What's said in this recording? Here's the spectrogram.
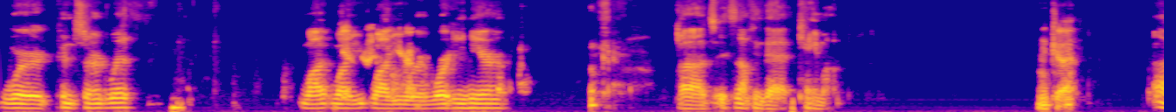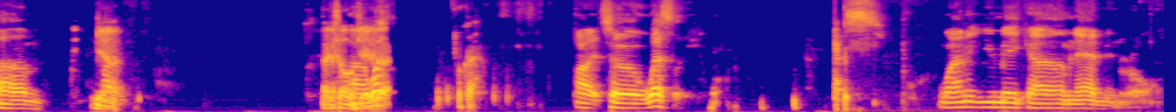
were concerned with while while you while you were working here. Okay. Uh, it's, it's nothing that came up. Okay. Um, Yeah. I tell uh, Jay Wes- that. Okay. all right. So Wesley, yes. why don't you make um, an admin roll?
